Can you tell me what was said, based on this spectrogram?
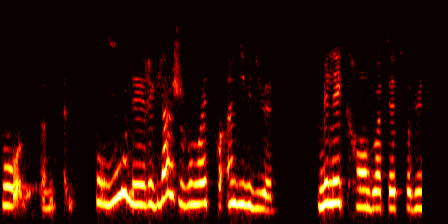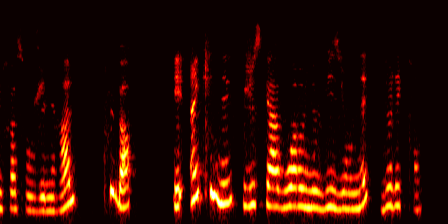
pour, euh, pour vous, les réglages vont être individuels, mais l'écran doit être d'une façon générale plus bas et incliné jusqu'à avoir une vision nette de l'écran.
